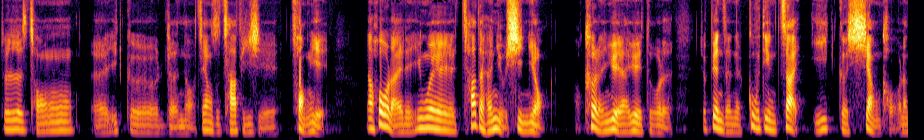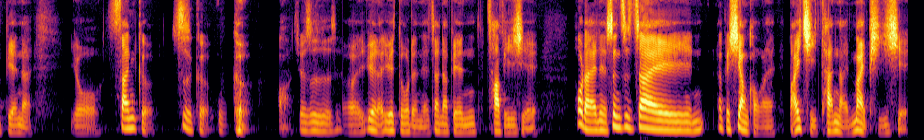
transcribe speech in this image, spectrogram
就是从呃一个人哦这样子擦皮鞋创业。那后来呢，因为擦的很有信用，客人越来越多了，就变成了固定在一个巷口那边呢，有三个、四个、五个。哦，就是呃，越来越多人呢在那边擦皮鞋。后来呢，甚至在那个巷口呢摆起摊来卖皮鞋。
